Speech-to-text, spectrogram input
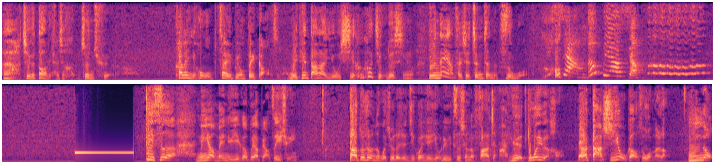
哎呀，这个道理还是很正确的啊！看来以后我再也不用背稿子了，每天打打游戏、喝喝酒就行了，因为那样才是真正的自我。想都不要想。第四，您要美女一个，不要婊子一群。大多数人都会觉得人际关系有利于自身的发展啊，越多越好。然而大师又告诉我们了，no。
